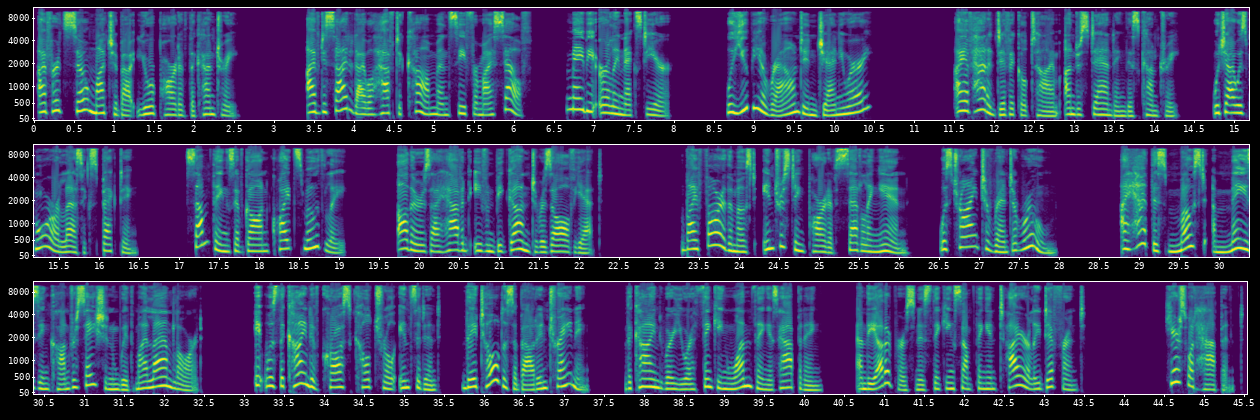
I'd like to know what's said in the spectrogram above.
I've heard so much about your part of the country. I've decided I will have to come and see for myself, maybe early next year. Will you be around in January? I have had a difficult time understanding this country, which I was more or less expecting. Some things have gone quite smoothly, Others I haven't even begun to resolve yet. By far the most interesting part of settling in was trying to rent a room. I had this most amazing conversation with my landlord. It was the kind of cross-cultural incident they told us about in training, the kind where you are thinking one thing is happening and the other person is thinking something entirely different. Here's what happened.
